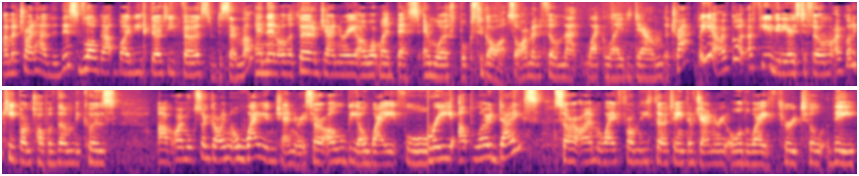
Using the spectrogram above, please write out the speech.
I'm going to try to have this vlog up by the 31st of December. And then on the 3rd of January, I want my best and worst books to go up. So I'm going to film that like later down the track. But yeah, I've got a few videos to film. I've got to keep on top of them because um, I'm also going away in January, so I will be away for three upload days. So I'm away from the 13th of January all the way through till the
